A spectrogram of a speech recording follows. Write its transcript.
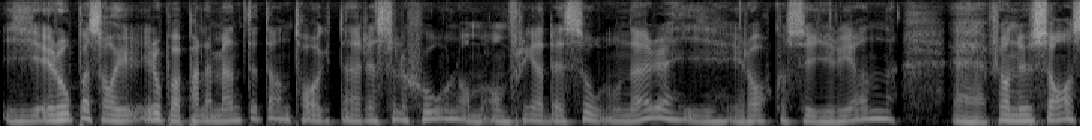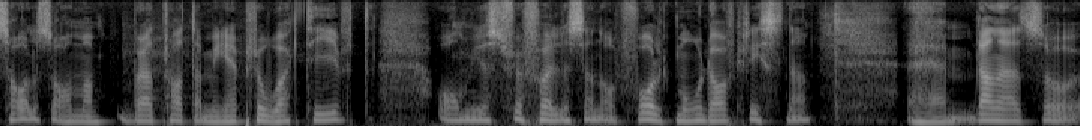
I Europa så har ju Europaparlamentet antagit en resolution om, om fredade zoner i Irak och Syrien. Eh, från USAs håll så har man börjat prata mer proaktivt om just förföljelsen och folkmord av kristna. Eh, bland annat så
